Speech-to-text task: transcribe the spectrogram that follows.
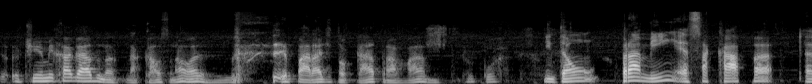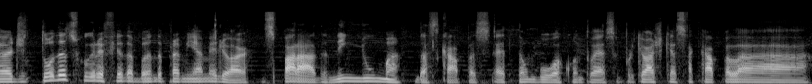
Eu, eu tinha me cagado na, na calça na hora. parar de tocar, travar, porra. Então, para mim, essa capa Uh, de toda a discografia da banda, para mim é a melhor. Disparada. Nenhuma das capas é tão boa quanto essa, porque eu acho que essa capa ela,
